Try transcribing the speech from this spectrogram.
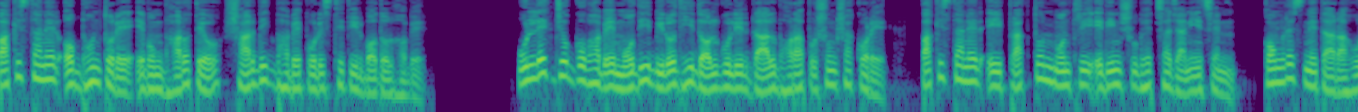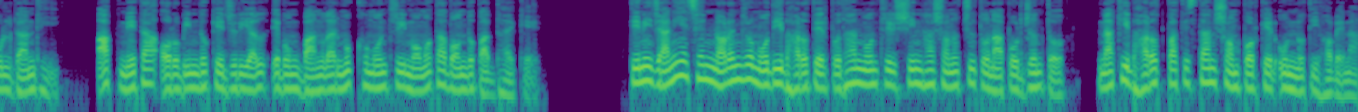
পাকিস্তানের অভ্যন্তরে এবং ভারতেও সার্বিকভাবে পরিস্থিতির বদল হবে। উল্লেখযোগ্যভাবে মোদী বিরোধী দলগুলির গাল ভরা প্রশংসা করে পাকিস্তানের এই প্রাক্তন মন্ত্রী এদিন শুভেচ্ছা জানিয়েছেন কংগ্রেস নেতা রাহুল গান্ধী, আপ নেতা অরবিন্দ কেজরিয়াল এবং বাংলার মুখ্যমন্ত্রী মমতা বন্দ্যোপাধ্যায়কে। তিনি জানিয়েছেন, নরেন্দ্র মোদী ভারতের প্রধানমন্ত্রীর সিংহাসনচ্যুত না পর্যন্ত নাকি ভারত পাকিস্তান সম্পর্কের উন্নতি হবে না।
